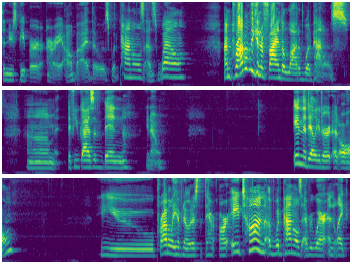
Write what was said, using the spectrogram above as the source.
the newspaper. All right, I'll buy those wood panels as well. I'm probably going to find a lot of wood panels. Um, if you guys have been, you know, in the Daily Dirt at all, you probably have noticed that there are a ton of wood panels everywhere. And like,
